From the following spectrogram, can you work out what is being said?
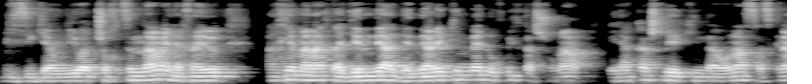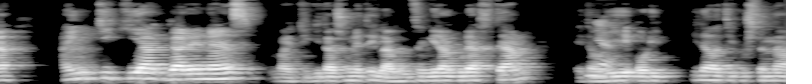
biziki handi bat sortzen da, baina jai dut, hagemanak eta jendea, jendearekin den urbiltasuna, erakasleekin dagoena, ze azkenean, hain txikiak garenez, bai, txikitasunetik laguntzen gira gure artean, eta hori hori pila bat ikusten da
